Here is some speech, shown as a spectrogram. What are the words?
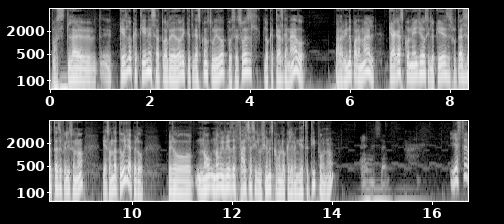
pues, la, eh, ¿qué es lo que tienes a tu alrededor y que te has construido? Pues eso es lo que te has ganado, para bien o para mal. Que hagas con ellos, si lo quieres disfrutar, si eso te hace feliz o no, ya es onda tuya, pero, pero no, no vivir de falsas ilusiones como lo que le vendía a este tipo, ¿no? Y este,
